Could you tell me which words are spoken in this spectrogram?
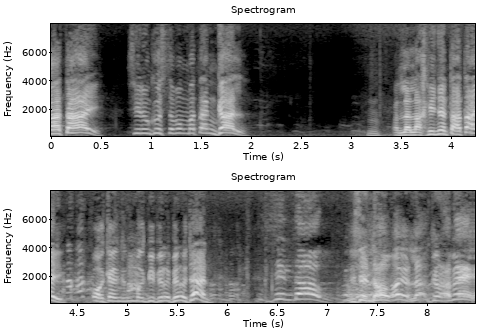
Tatay, sinong gusto mong matanggal? Hmm, ang lalaki niyan, tatay. Huwag kang magbibiro-biro dyan. Sindong! Si Sindong, ay, ala, grabe!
